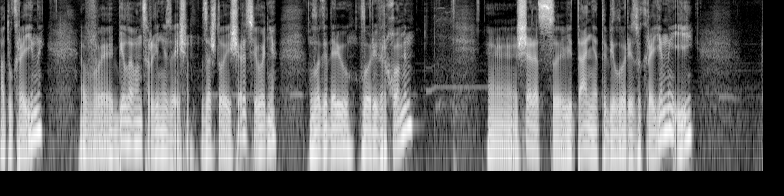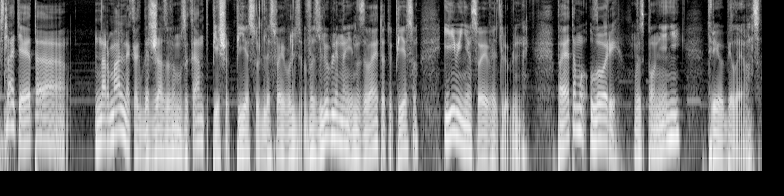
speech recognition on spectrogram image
от Украины в Bill Evans Organization, за что еще раз сегодня благодарю Лори Верхомін. Ще раз вітання тобі, Лорі, з України. И, знаете, это нормально, когда джазовый музыкант пишет пьесу для своей возлюбленной и называет эту пьесу именем своей возлюбленной. Поэтому Лори в исполнении трио Билл Эванса.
